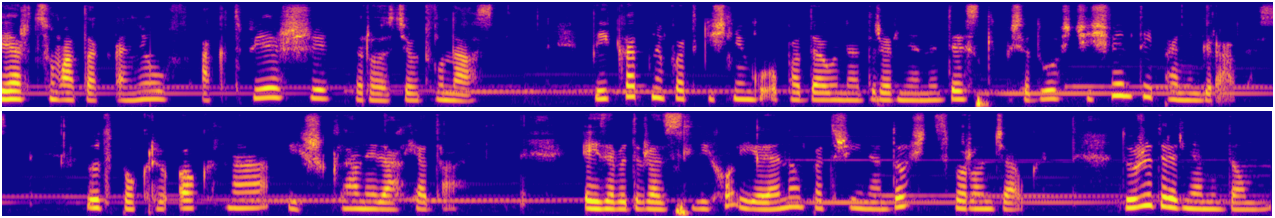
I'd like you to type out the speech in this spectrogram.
Twierdcą Atak Aniołów, akt pierwszy, rozdział dwunasty. Delikatne płatki śniegu opadały na drewniane deski posiadłości świętej pani Graves. Lód pokrył okna i szklany dach jadalni. Elizabeth wraz z Licho i Jeleną patrzyli na dość sporą działkę. Duży drewniany dom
